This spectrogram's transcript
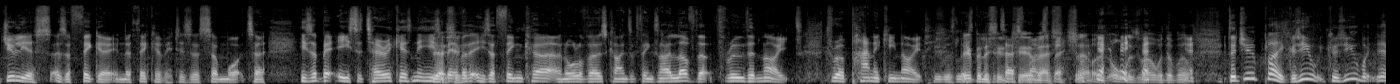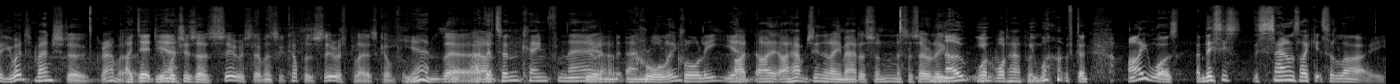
Julius as a figure in the thick of it is a somewhat uh, he's a bit esoteric, isn't he? He's a Yes, bit of a, he's a thinker and all of those kinds of things. And I love that through the night, through a panicky night, he was listening, listening to TMS. Special. No, all is well with the world. Did you play? Because you, because you, yeah, you went to Manchester Grammar. I did, yeah. Which is a serious. There was a couple of serious players come from yeah, there. Atherton came from there. Yeah, and, and Crawley. Crawley, yeah. I, I, I haven't seen the name Addison necessarily. No, What, you- what happened? You won't have done. I was, and this is this sounds like it's a lie.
